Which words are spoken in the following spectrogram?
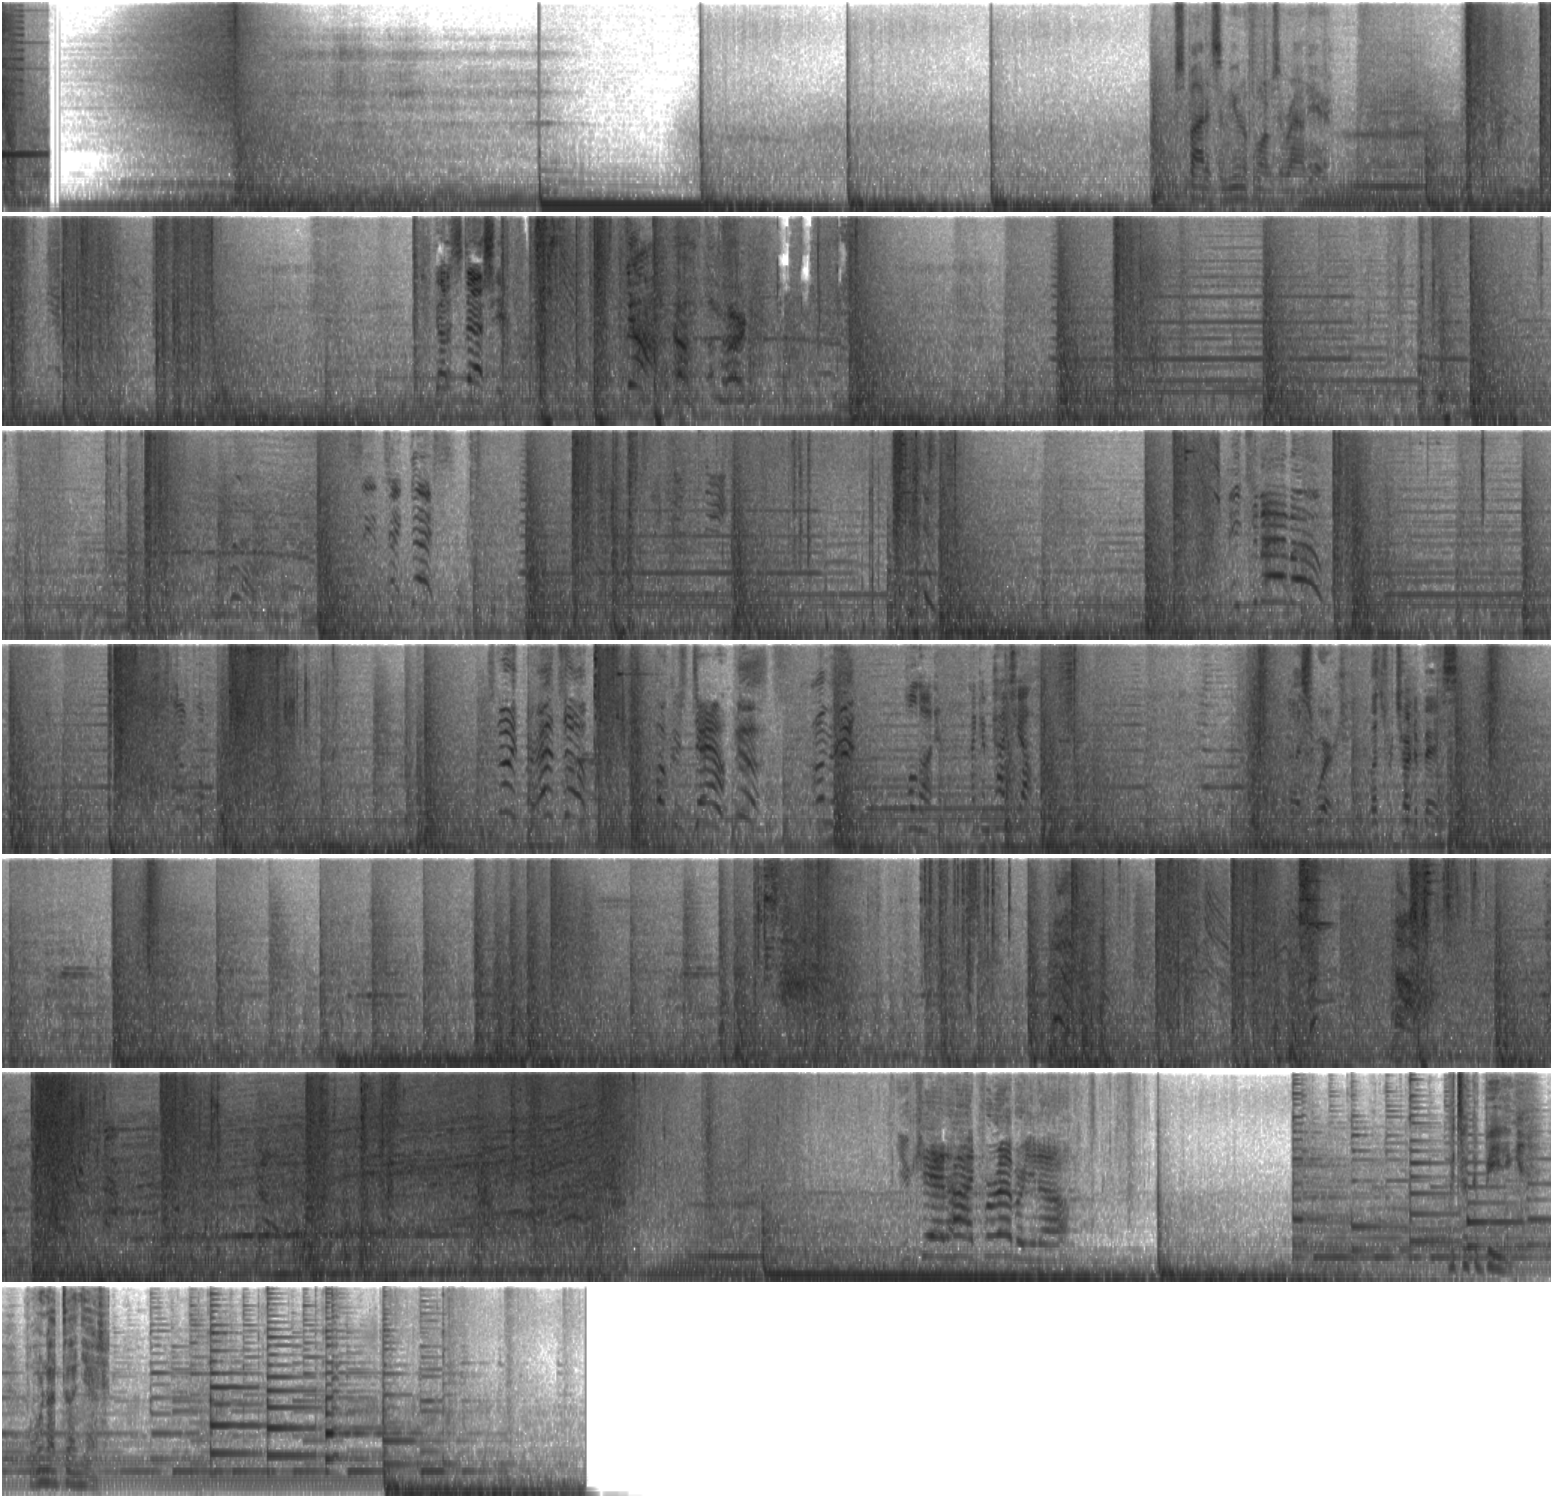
We spotted some uniforms around here. Got a stash here. Ah, I'm hurt. Focus down! I'm hit! Hold on, I can patch you up. Nice work. Let's return to base. You can't forever, you know. We took a beating, but we're not done yet.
